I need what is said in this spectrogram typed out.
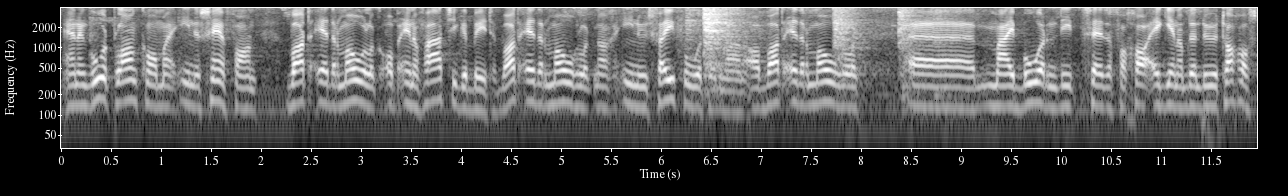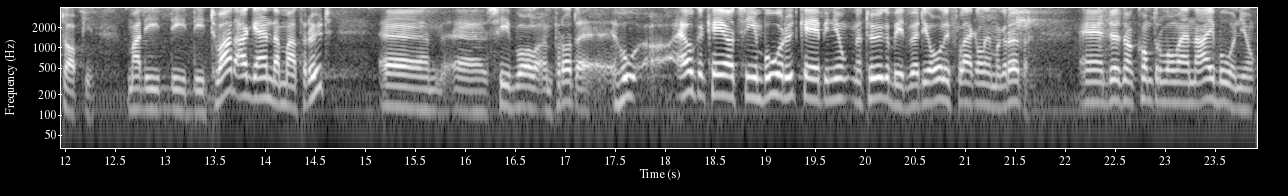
en een goed plan komen in de zin van wat er mogelijk op innovatiegebied? Wat er mogelijk nog in uw veevoer te doen? Of wat er mogelijk uh, met boeren die zeggen van goh, ik ga op de duur toch al stapje. Maar die, die, die tweede agenda moet eruit. Uh, uh, zie een protte. Hoe, elke keer als een boer uitkeert in jong natuurgebied, wordt die olievlek alleen maar groter. En dus dan komt er wel een nieuwe boer in jong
